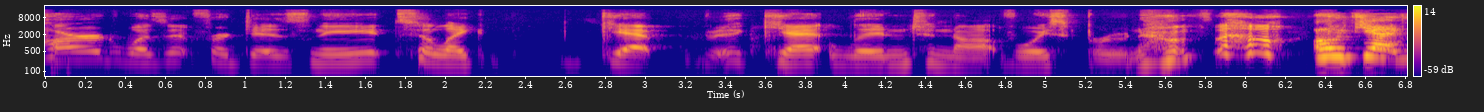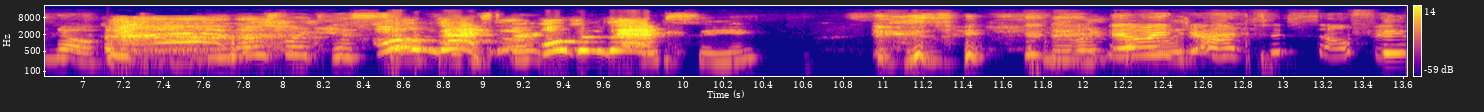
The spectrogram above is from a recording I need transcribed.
hard was it for Disney to like get get Lin to not voice Bruno though? Oh yeah, no. Bruno's like his Hold him back! self-insert Hold him back! See, they like, my like, god, self they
